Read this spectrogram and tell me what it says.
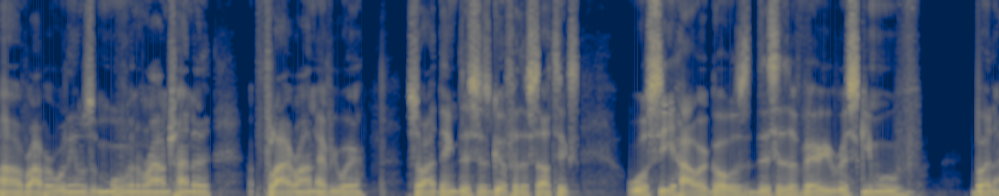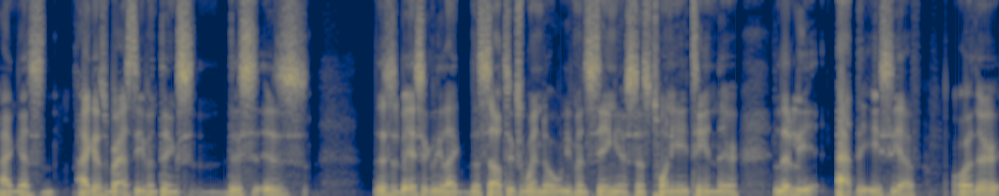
uh, Robert Williams moving around trying to fly around everywhere. So I think this is good for the Celtics. We'll see how it goes. This is a very risky move, but I guess I guess Brad Steven thinks this is this is basically like the Celtics window. We've been seeing it since 2018. They're literally at the ECF or they're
